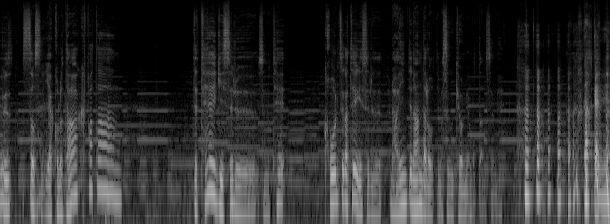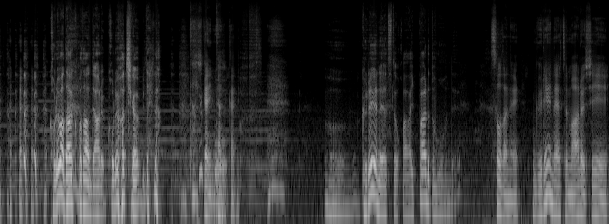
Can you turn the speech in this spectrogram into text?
うそうっすね。いやこのダークパターンって定義するそのて法律が定義するラインってなんだろうって今すごい興味を持ったんですよね 確かにね。これはダークパターンである。これは違うみたいな。確かに確かに。うん。グレーなやつとかいっぱいあると思うんで。そうだね。グレーなやつもあるし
